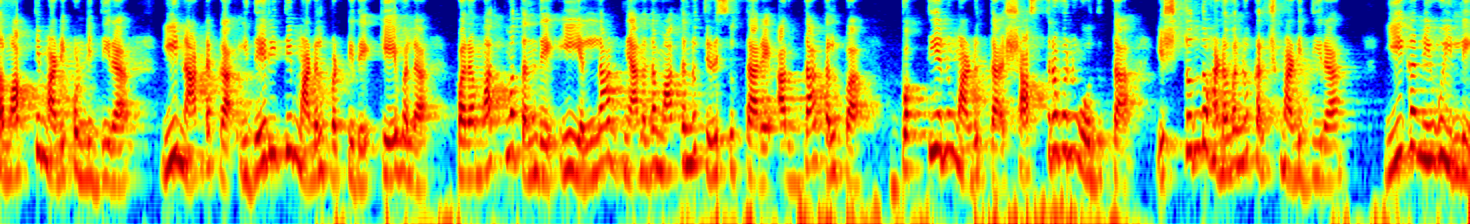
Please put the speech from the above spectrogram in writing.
ಸಮಾಪ್ತಿ ಮಾಡಿಕೊಂಡಿದ್ದೀರಾ. ಈ ನಾಟಕ ಇದೇ ರೀತಿ ಮಾಡಲ್ಪಟ್ಟಿದೆ. ಕೇವಲ ಪರಮಾತ್ಮ ತಂದೆ ಈ ಎಲ್ಲಾ ಜ್ಞಾನದ ಮಾತನ್ನು ತಿಳಿಸುತ್ತಾರೆ. ಅರ್ಧ ಕಲ್ಪ ಭಕ್ತಿಯನ್ನು ಮಾಡುತ್ತಾ, ಶಾಸ್ತ್ರವನ್ನು ಓದುತ್ತಾ ಎಷ್ಟೊಂದು ಹಣವನ್ನು ಖರ್ಚು ಮಾಡಿದ್ದೀರಾ? ಈಗ ನೀವು ಇಲ್ಲಿ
